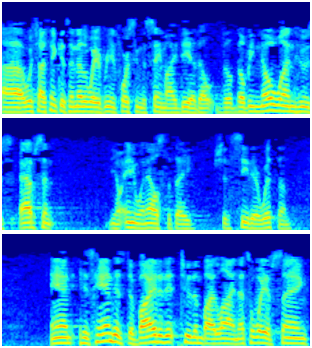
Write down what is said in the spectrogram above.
uh, which I think is another way of reinforcing the same idea. There'll, there'll, there'll, be no one who's absent, you know, anyone else that they should see there with them. And his hand has divided it to them by line. That's a way of saying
